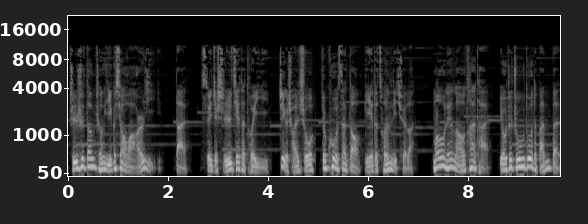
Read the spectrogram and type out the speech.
只是当成一个笑话而已。但随着时间的推移，这个传说就扩散到别的村里去了。猫脸老太太有着诸多的版本，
